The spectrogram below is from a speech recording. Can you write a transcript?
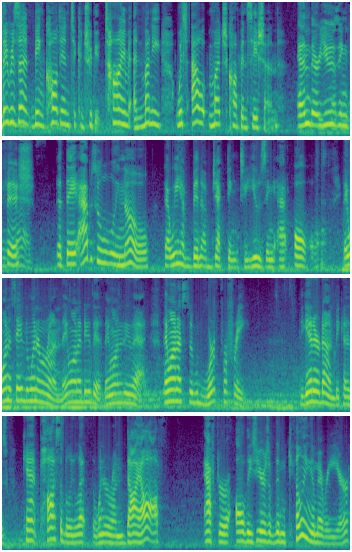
They resent being called in to contribute time and money without much compensation. And they're using fish that they absolutely know that we have been objecting to using at all. They want to save the winter run. They want to do this. They want to do that. They want us to work for free to get her done because we can't possibly let the winter run die off after all these years of them killing them every year.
